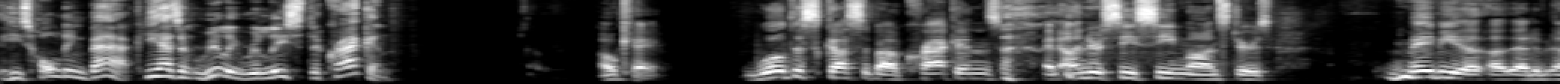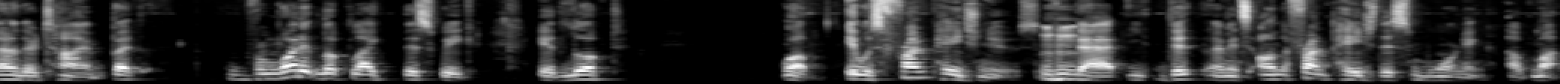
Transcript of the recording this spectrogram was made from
he's holding back. He hasn't really released the Kraken. Okay, we'll discuss about krakens and undersea sea monsters maybe a, a- at another time. But from what it looked like this week, it looked well. It was front page news mm-hmm. that th- I mean, it's on the front page this morning of my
